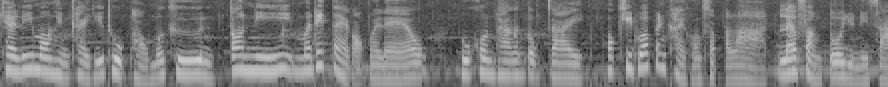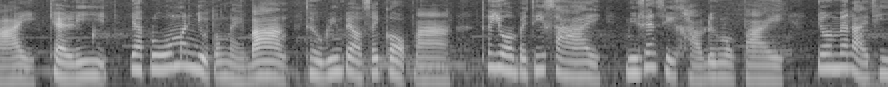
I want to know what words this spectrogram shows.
แคลรี่มองเห็นไข่ที่ถูกเผาเมื่อคืน ตอนนี้ไม่ได้แตกออกไปแล้ว ทุกคนพากันตกใจ เพราะคิดว่าเป็นไข่ของสัตว์ประหลาด และฝังตัวอยู่ในทราย แคลรี่ อยากรู้ว่ามันอยู่ตรงไหนบ้าง เธอวิ่งไปเอาไส้กรอกมา เธอโยนไปที่ทราย มีเส้นสีขาวดึงลงไปโยนไปหลายที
